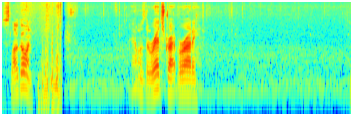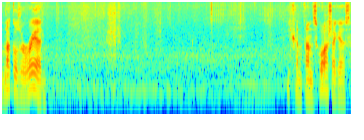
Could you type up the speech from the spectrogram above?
Slow going. That one's the red stripe variety. The knuckles are red. He's trying to find the squash, I guess.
